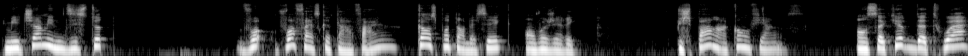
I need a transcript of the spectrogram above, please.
Puis mes chums, ils me disent tout va, va faire ce que tu as à faire. Casse pas ton bicycle, on va gérer. Puis je pars en confiance. On s'occupe de toi.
